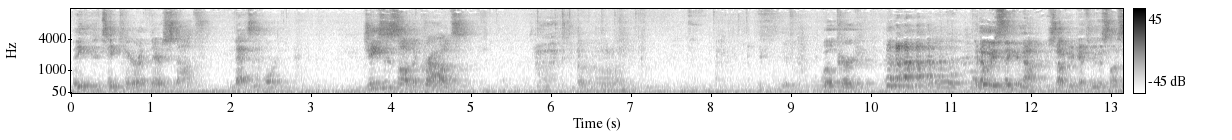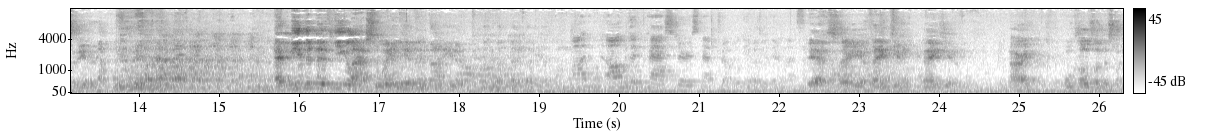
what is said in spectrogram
They need to take care of their stuff. That's important. Jesus saw the crowds. Will Kirk. I know what he's thinking now. He's not going to get through this lesson either. and neither did he last week. Not either. All, all good pastors have trouble getting through their lessons. Yes, there you go. Thank you. Thank you. All right, we'll close on this one.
